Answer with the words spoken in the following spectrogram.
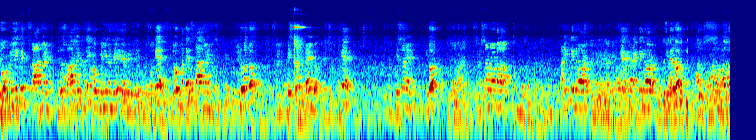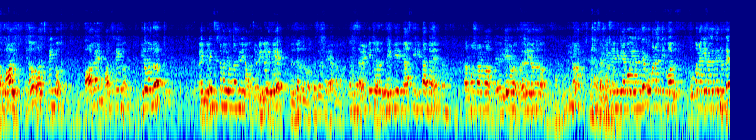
yoke milling with star joint ಇದು ಸ್ಟಾರ್ ಜಾಯಿಂಟ್ ಮತ್ತೆ ಯೋಗ್ ಮಿಲಿಂಗ್ ಅಂತ ಹೇಳಿ ಹೇಳ್ಬಿಡ್ತೀವಿ ಓಕೆ ಯೋಗ್ ಮತ್ತೆ ಸ್ಟಾರ್ ಜಾಯಿಂಟ್ ಇದು ಒಂದು piston head okay piston head ಇದು ಪಿಸ್ಟನ್ ರಾಡ್ ಅಲ್ಲ. Connecting rod okay connecting rod ಇವೆರಡು ಬಾಲ್ ಇದು valve spring ball and valve spring ಇದು ಒಂದು ಕೂಲಿಂಗ್ ಸಿಸ್ಟಮ್ ಅಲ್ಲಿ ಒಂದಂದ್ವಿ ನಾವು. ಸೆವೆಂಟಿ ಡಿಗ್ರಿ ಸೆವೆಂಟಿ ಡಿಗ್ರಿ ಜಾಸ್ತಿ ಹೀಟ್ ಆದ್ಮೇಲೆ ಥರ್ಮೋಸ್ಟಾಟ್ ವಾಲ್ ಇದೇ ನೋಡು ಹೊರಗಡೆ ಇರೋದು. ಸೆವೆಂಟಿ ಡಿಗ್ರಿ ಆಗೋ ಏನಾಗುತ್ತೆ ಓಪನ್ ಆಗುತ್ತೆ ಈ ವಾಲ್ ಓಪನ್ ಆಗಿ ಏನಾಗುತ್ತೆ ಅಂತಂದ್ರೆ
